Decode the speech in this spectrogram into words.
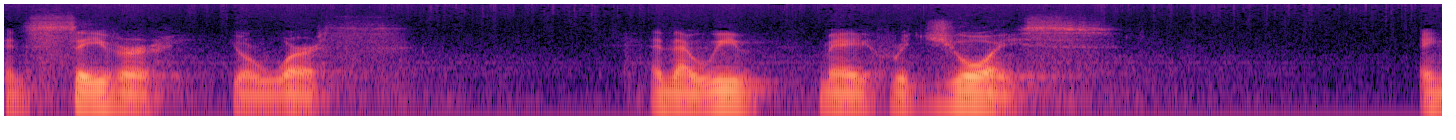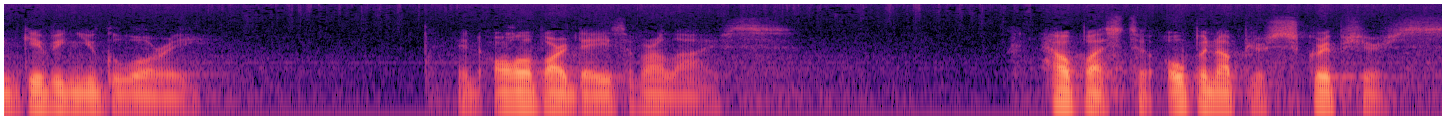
and savor your worth, and that we may rejoice in giving you glory in all of our days of our lives. Help us to open up your scriptures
